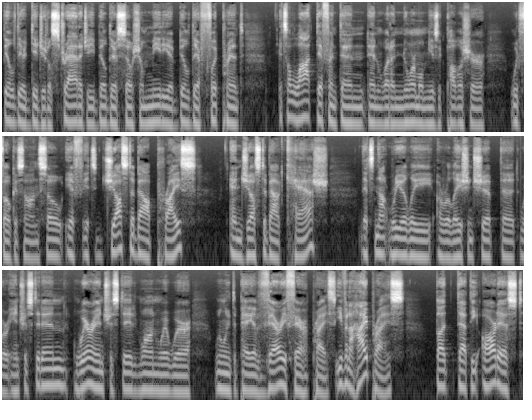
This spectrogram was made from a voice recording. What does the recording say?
build their digital strategy, build their social media, build their footprint. It's a lot different than than what a normal music publisher would focus on. So if it's just about price and just about cash, that's not really a relationship that we're interested in. We're interested in one where we're willing to pay a very fair price, even a high price, but that the artist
